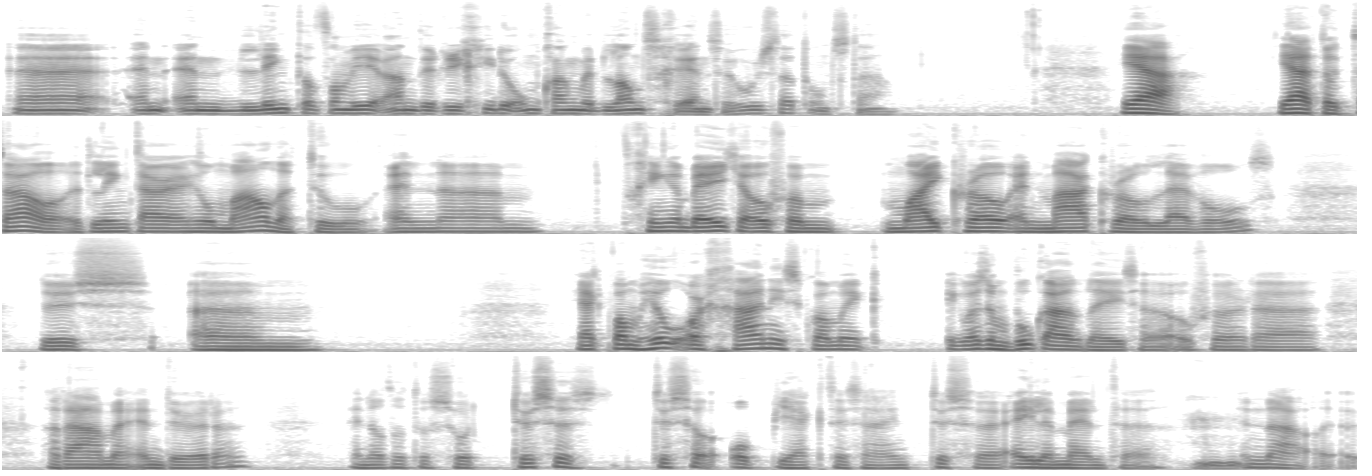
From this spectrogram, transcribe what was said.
Eh, en, en linkt dat dan weer aan de rigide omgang met landsgrenzen. Hoe is dat ontstaan? Ja, ja, totaal. Het linkt daar helemaal naartoe. En ehm, het ging een beetje over micro- en macro-levels. Dus ehm, ja, ik kwam heel organisch, kwam ik... Ik was een boek aan het lezen over eh, ramen en deuren. En dat het een soort tussen, tussenobjecten zijn, tussenelementen. Hm. En nou, eh,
